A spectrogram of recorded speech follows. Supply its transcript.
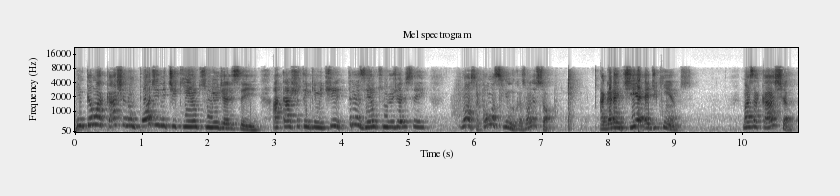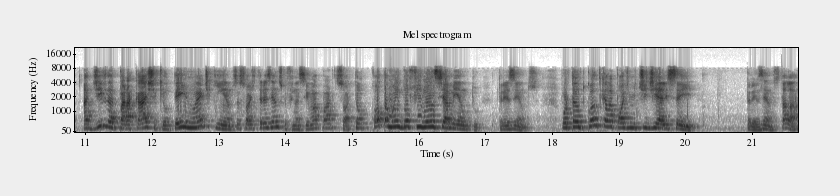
Então a Caixa não pode emitir 500 mil de LCI. A Caixa tem que emitir 300 mil de LCI. Nossa, como assim, Lucas? Olha só. A garantia é de 500. Mas a Caixa, a dívida para a Caixa que eu tenho não é de 500, é só de 300, que eu financei uma parte só. Então, qual o tamanho do financiamento? 300. Portanto, quanto que ela pode emitir de LCI? 300. Está lá,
